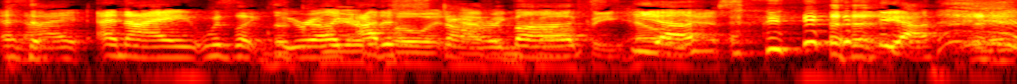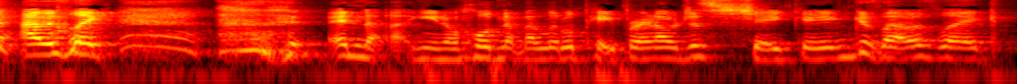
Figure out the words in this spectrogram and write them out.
and I and I was like, The we were like at a Starbucks. Yeah, yes. yeah. I was like, and uh, you know, holding up my little paper, and I was just shaking because I was like,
